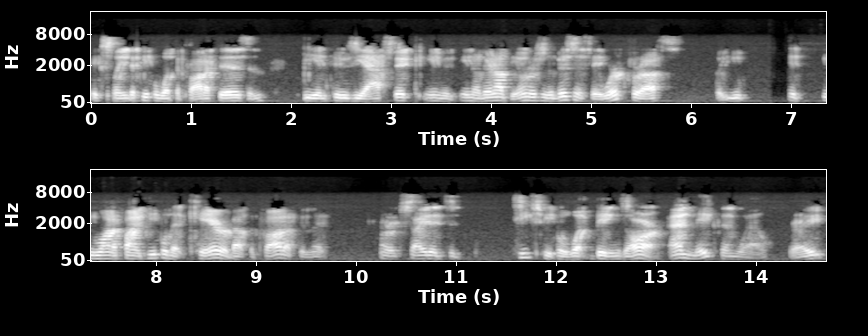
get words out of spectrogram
explain to people what the product is and be enthusiastic. Even you know, they're not the owners of the business; they work for us. But you, it, you want to find people that care about the product and that are excited to teach people what Bings are and make them well. Right?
